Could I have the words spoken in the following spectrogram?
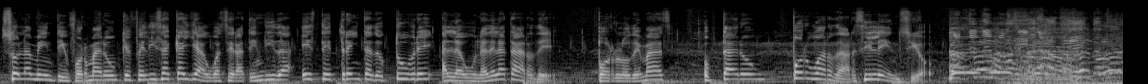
Solamente informaron que Felisa Cayagua será atendida este 30 de octubre a la una de la tarde. Por lo demás, optaron por guardar silencio. No tenemos.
